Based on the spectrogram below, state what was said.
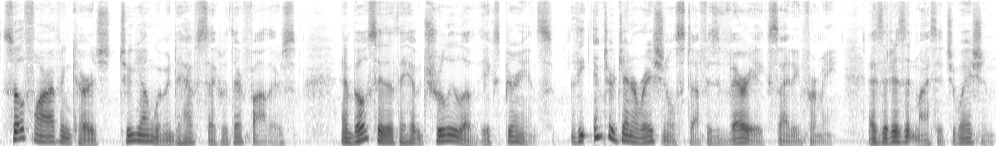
So far, I've encouraged two young women to have sex with their fathers, and both say that they have truly loved the experience. The intergenerational stuff is very exciting for me, as it isn't my situation.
